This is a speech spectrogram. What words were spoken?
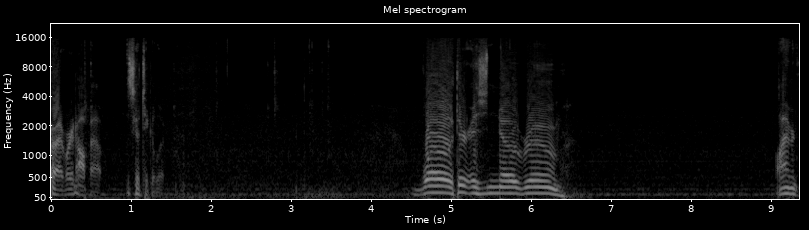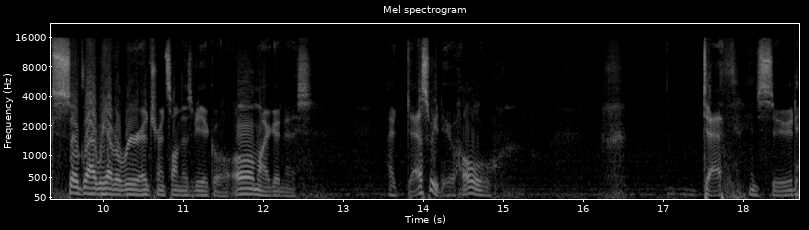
Alright, we're gonna hop out. Let's go take a look. Whoa, there is no room. I'm so glad we have a rear entrance on this vehicle. Oh my goodness. I guess we do. Oh. Death ensued.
